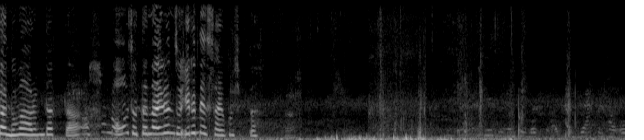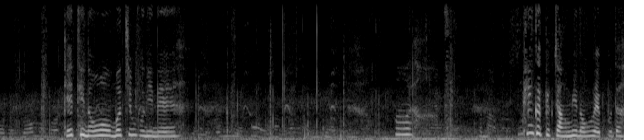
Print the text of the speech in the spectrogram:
아, 장미가 너무 아름답다. 아, 너무 좋다. 나 이런, 저- 이런 데서 살고 싶다. 게티 너무 멋진 분이네. 아, 핑크빛 장미 너무 예쁘다.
